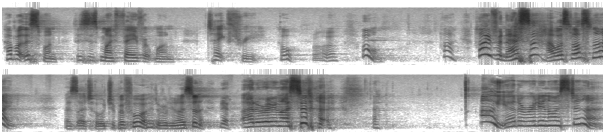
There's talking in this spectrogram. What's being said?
How about this one? This is my favorite one. Take three. Oh, uh, oh, Hi. Hi, Vanessa. How was last night? As I told you before, I had a really nice dinner. No, I had a really nice dinner. oh, you had a really nice dinner.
